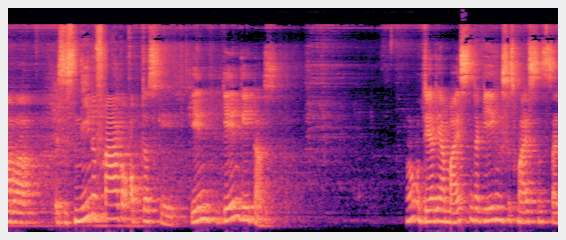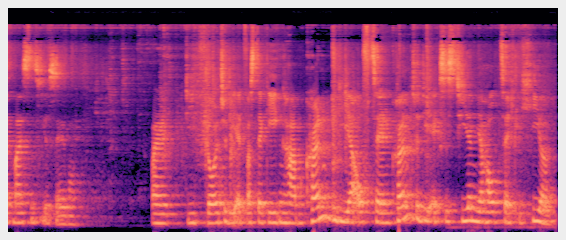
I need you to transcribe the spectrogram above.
Aber es ist nie eine Frage, ob das geht. Gehen, gehen geht das. Und der, der am meisten dagegen ist, ist meistens, seid meistens ihr selber. Weil die Leute, die etwas dagegen haben könnten, die ihr aufzählen könnte, die existieren ja hauptsächlich hier.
